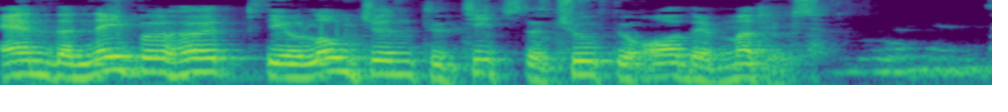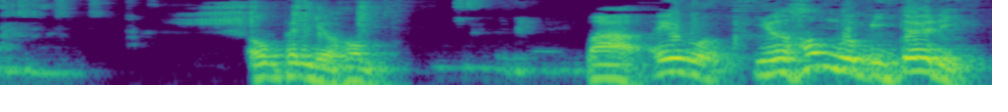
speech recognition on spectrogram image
and the neighborhood theologian to teach the truth to all their mothers. Open your home. Wow, it will, your home will be dirty.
